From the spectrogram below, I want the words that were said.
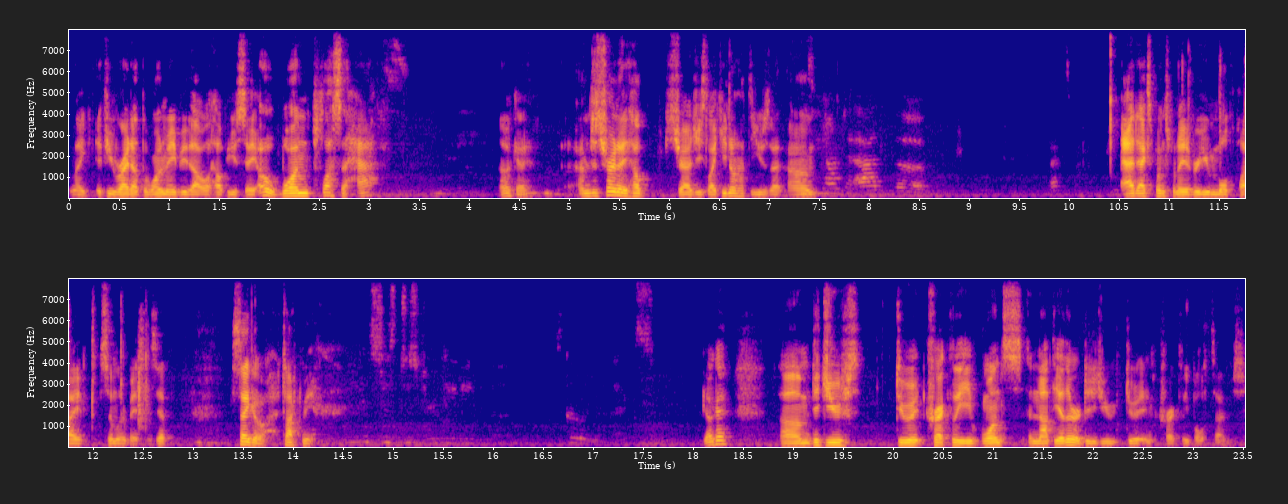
Like if you write out the 1, maybe that will help you say, oh, 1 plus a half. Okay. I'm just trying to help strategies. Like you don't have to use that. Um, you have to add exponents. whenever you multiply similar bases. Yep. Sego, talk to me. It's just distributing the square root of x. Okay. Um, did you do it correctly once and not the other, or did you do it incorrectly both times?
